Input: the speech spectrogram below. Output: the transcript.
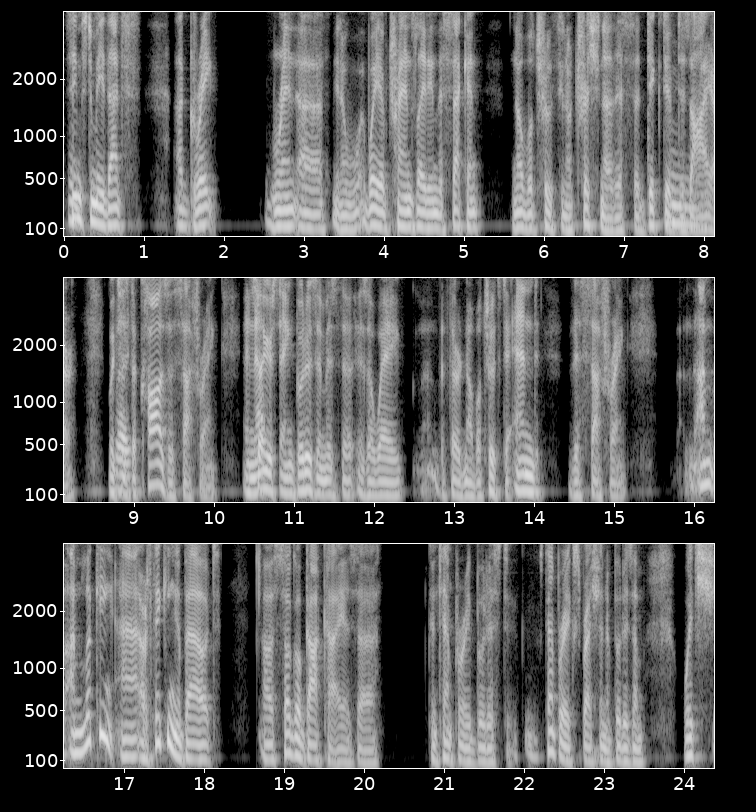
Seems to me that's a great, uh, you know, way of translating the second noble truth. You know, Trishna, this addictive mm. desire, which right. is the cause of suffering. And now you're saying Buddhism is the is a way, the third noble truth, to end this suffering. I'm I'm looking at or thinking about uh, Soka Gakkai as a contemporary Buddhist, contemporary expression of Buddhism, which,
